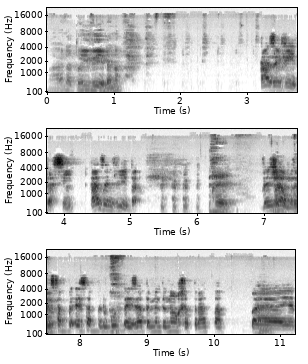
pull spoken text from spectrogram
Ah, ainda estou em vida, não? Estás em vida, sim. Estás em vida. É. Vejamos, eu... essa, essa pergunta exatamente não retrata é,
